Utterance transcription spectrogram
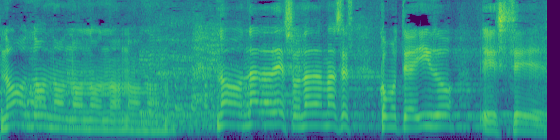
No, no, no, no, no, no, no, no. No, nada de eso, nada más es cómo te ha ido, este, eh,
